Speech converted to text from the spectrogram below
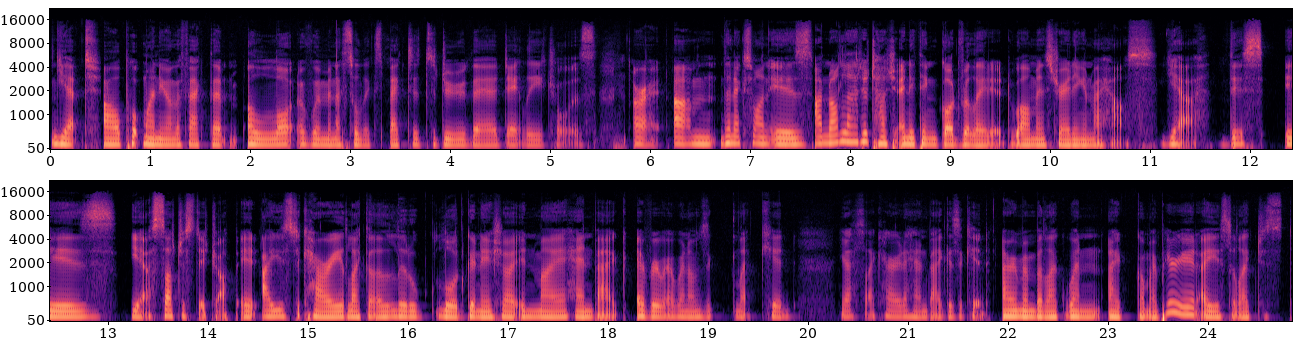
Yet, I'll put money on the fact that a lot of women are still expected to do their daily chores. All right. Um, the next one is I'm not allowed to touch anything God related while menstruating in my house. Yeah, this is yeah, such a stitch up. It I used to carry like a little Lord Ganesha in my handbag everywhere when I was a like kid. Yes, I carried a handbag as a kid. I remember like when I got my period, I used to like just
